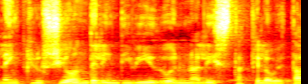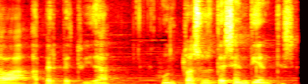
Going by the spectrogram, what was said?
la inclusión del individuo en una lista que lo vetaba a perpetuidad junto a sus descendientes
